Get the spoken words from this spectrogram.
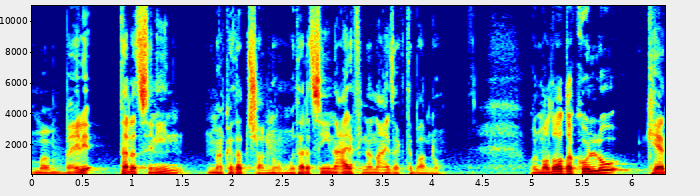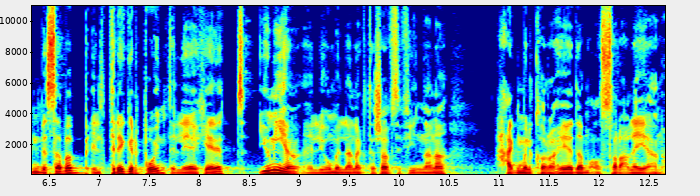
بقالي ثلاث سنين ما كتبتش عنهم وثلاث سنين عارف إن أنا عايز أكتب عنهم. والموضوع ده كله كان بسبب ال trigger point اللي هي كانت يوميها اليوم اللي أنا اكتشفت فيه إن أنا حجم الكراهية ده مأثر عليا أنا.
